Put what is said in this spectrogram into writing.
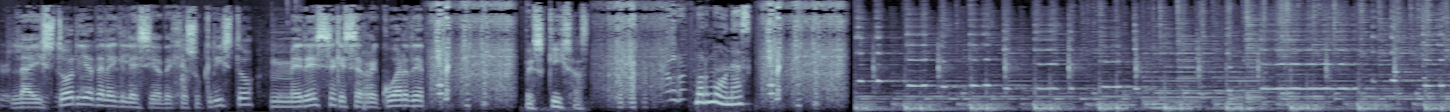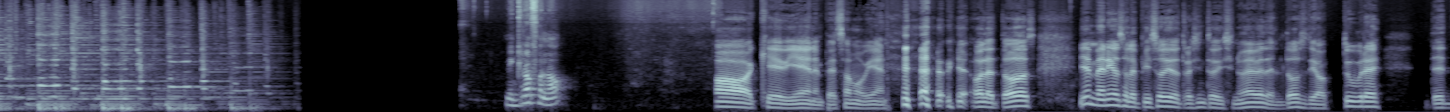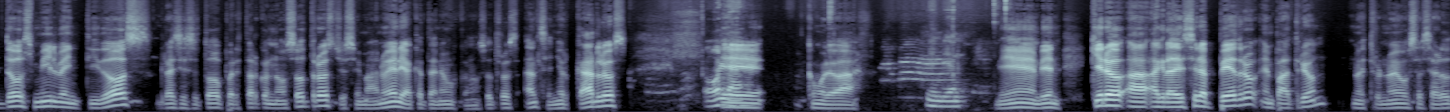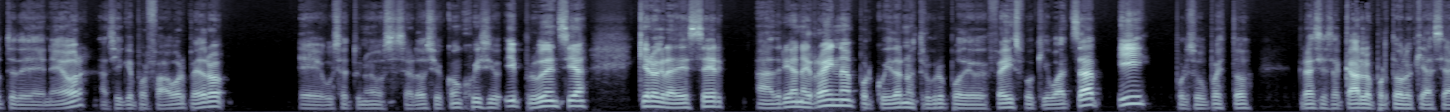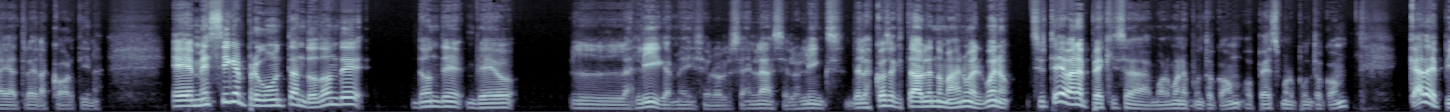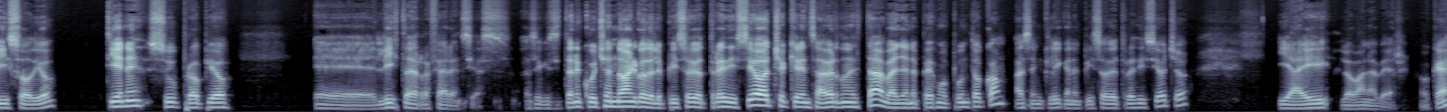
La historia de la Iglesia de Jesucristo merece que se recuerde. Pesquisas. Mormonas. Micrófono. Oh, qué bien, empezamos bien. Hola a todos, bienvenidos al episodio 319 del 2 de octubre de 2022. Gracias a todos por estar con nosotros. Yo soy Manuel y acá tenemos con nosotros al señor Carlos. Hola. Eh, ¿Cómo le va? bien, bien. Bien, bien. Quiero ah, agradecer a Pedro en Patreon, nuestro nuevo sacerdote de Neor. Así que por favor, Pedro, eh, usa tu nuevo sacerdocio con juicio y prudencia. Quiero agradecer a Adriana y Reina por cuidar nuestro grupo de Facebook y WhatsApp. Y, por supuesto, gracias a Carlos por todo lo que hace ahí atrás de la cortina. Eh, me siguen preguntando dónde, dónde veo las ligas, me dicen, los enlaces, los links, de las cosas que estaba hablando Manuel. Bueno, si ustedes van a pesquisamormona.com o pesmor.com, cada episodio tiene su propio eh, lista de referencias. Así que si están escuchando algo del episodio 318, quieren saber dónde está, vayan a pesmo.com, hacen clic en episodio 318 y ahí lo van a ver, ¿ok?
